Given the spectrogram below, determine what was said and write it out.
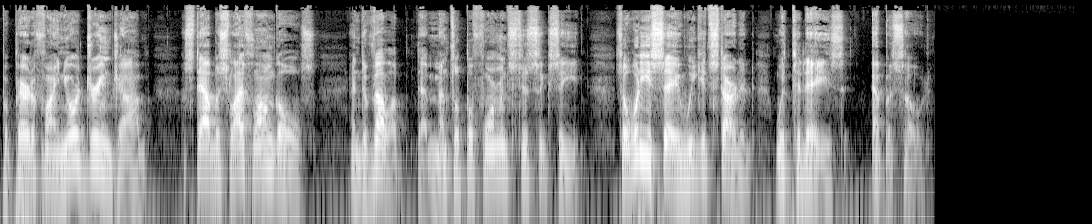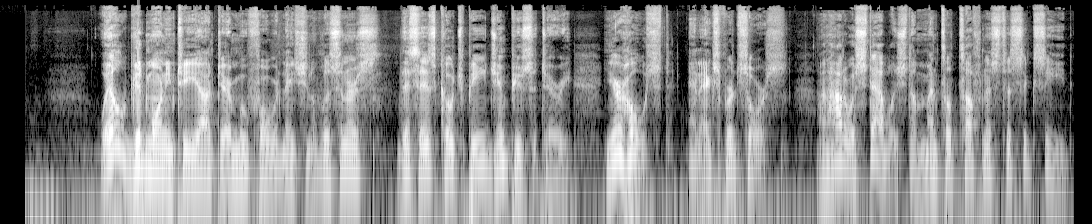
prepare to find your dream job, establish lifelong goals, and develop that mental performance to succeed. So, what do you say we get started with today's episode? Well, good morning to you out there, Move Forward Nation of listeners. This is Coach P. Jim Pusateri, your host and expert source on how to establish the mental toughness to succeed,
